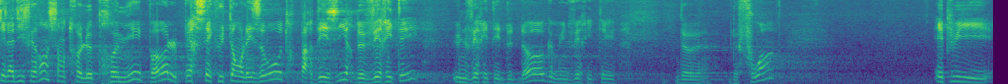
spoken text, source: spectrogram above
la différence entre le premier, Paul, persécutant les autres par désir de vérité, une vérité de dogme, une vérité de, foi, et puis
